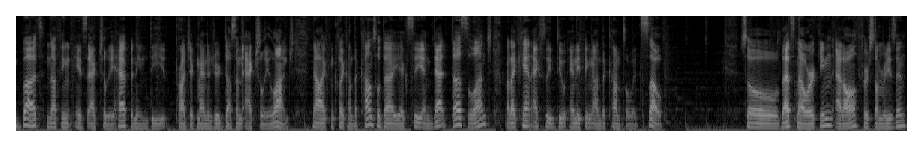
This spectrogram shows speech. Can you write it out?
but nothing is actually happening. The project manager doesn't actually launch. Now I can click on the console.exe and that does launch, but I can't actually do anything on the console itself. So that's not working at all for some reason.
